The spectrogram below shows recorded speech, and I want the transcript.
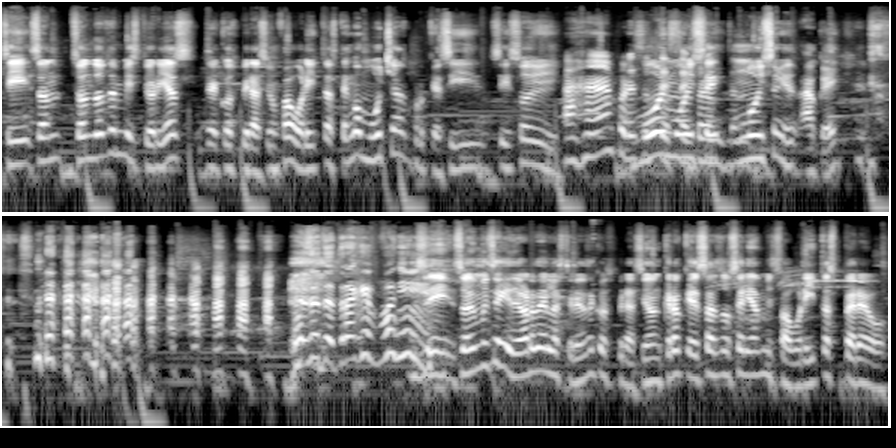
sí, son, son dos de mis teorías de conspiración favoritas. Tengo muchas porque sí, sí soy Ajá, por eso muy, te muy, se- muy seguidor. Ah, ok. Eso te traje, pues. Sí, soy muy seguidor de las teorías de conspiración. Creo que esas dos serían mis favoritas, pero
